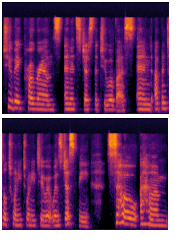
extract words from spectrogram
two big programs and it's just the two of us. And up until 2022, it was just me. So, um,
